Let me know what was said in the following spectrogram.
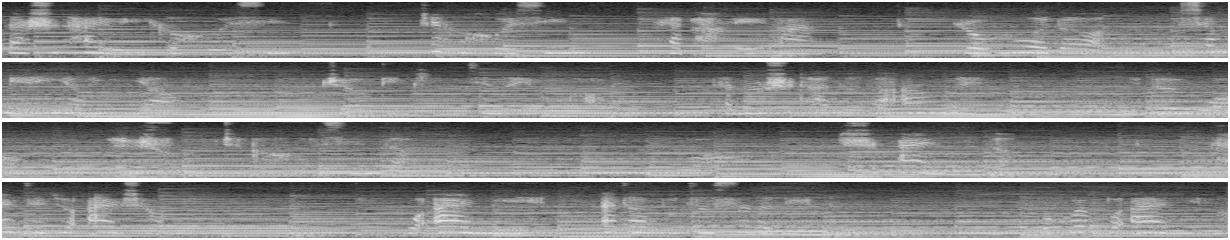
但是它有一个核心。这个核心害怕黑暗，柔弱的像绵羊一样，只有顶平静的友好，才能使它得到安慰。你对我是属于这个核心的，我是爱你的，看见就爱上的。我爱你，爱到不自私的地步。我会不爱你吗？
